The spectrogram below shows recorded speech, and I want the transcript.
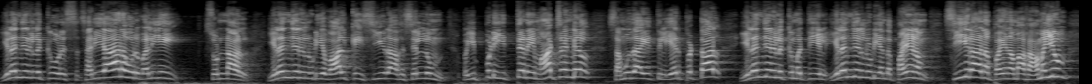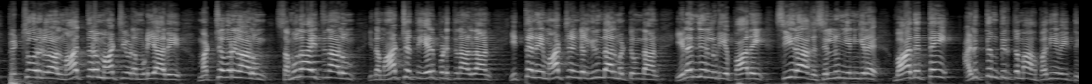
இளைஞர்களுக்கு ஒரு சரியான ஒரு வழியை சொன்னால் இளைஞர்களுடைய வாழ்க்கை சீராக செல்லும். இப்போ இப்படி இத்தனை மாற்றங்கள் சமுதாயத்தில் ஏற்பட்டால் இளைஞர்களுக்கு மத்தியில் இளைஞர்களுடைய அந்த பயணம் சீரான பயணமாக அமையும். பெற்றோர்களால் மாத்திரம் மாற்றிவிட முடியாது. மற்றவர்களாலும் சமுதாயத்தினாலும் இந்த மாற்றத்தை ஏற்படுத்தினால்தான் இத்தனை மாற்றங்கள் இருந்தால் மட்டும்தான் இளைஞர்களுடைய பாதை சீராக செல்லும் என்கிற வாதத்தை அழுத்தம் திருத்தமாக பதிய வைத்து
